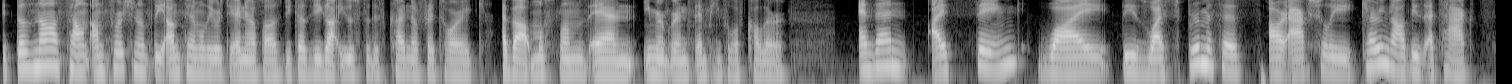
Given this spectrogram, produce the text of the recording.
it does not sound unfortunately unfamiliar to any of us because we got used to this kind of rhetoric about Muslims and immigrants and people of color. And then I think why these white supremacists are actually carrying out these attacks,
